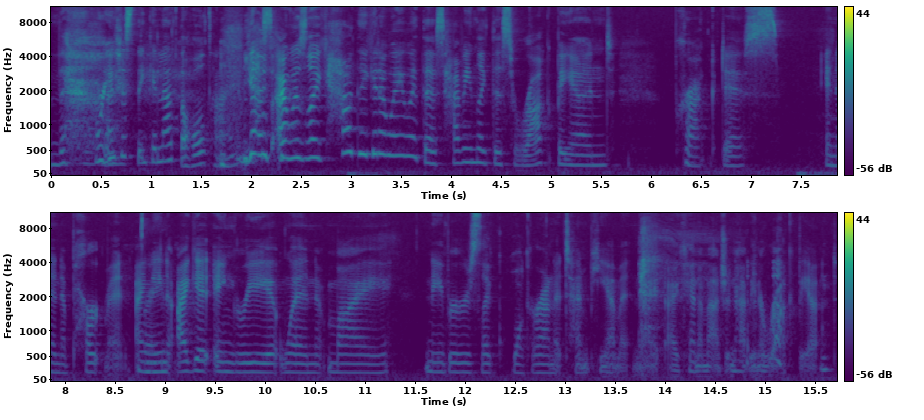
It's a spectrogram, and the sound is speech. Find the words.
that. Were you just thinking that the whole time? yes, I was like, how'd they get away with this? Having like this rock band practice in an apartment. I mean, I get angry when my neighbors like walk around at 10 p.m. at night. I can't imagine having a rock band.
